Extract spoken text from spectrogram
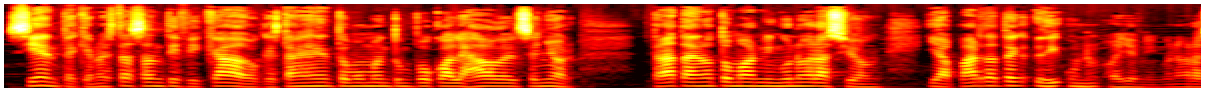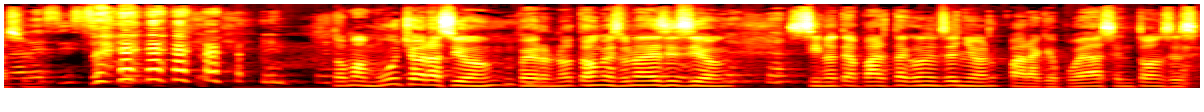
sientes que no estás santificado, que estás en este momento un poco alejado del Señor, trata de no tomar ninguna oración y apártate, un- oye, ninguna oración. Toma mucha oración, pero no tomes una decisión si no te apartas con el Señor para que puedas entonces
